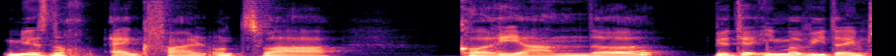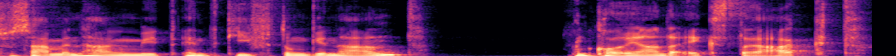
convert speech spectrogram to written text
Mir ist noch eingefallen und zwar Koriander wird ja immer wieder im Zusammenhang mit Entgiftung genannt. Und Korianderextrakt,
